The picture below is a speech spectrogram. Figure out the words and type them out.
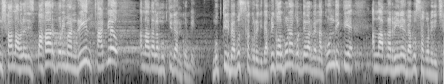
ইনশাআল্লাহ পাহাড় পরিমাণ ঋণ থাকলেও আল্লাহ তালা মুক্তি দান করবে, মুক্তির ব্যবস্থা করে দিবে। আপনি কল্পনা করতে পারবেন না কোন দিক দিয়ে আল্লাহ আপনার ঋণের ব্যবস্থা করে দিচ্ছে,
